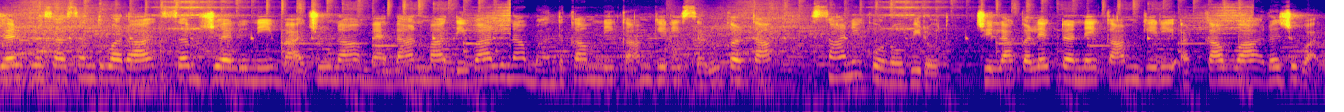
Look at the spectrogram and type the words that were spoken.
જેલ પ્રશાસન દ્વારા સબ જેલની બાજુના મેદાનમાં દિવાલના બાંધકામની કામગીરી શરૂ કરતા સ્થાનિકોનો વિરોધ, જિલ્લા કલેક્ટરને કામગીરી અટકાવવા રજૂઆત.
